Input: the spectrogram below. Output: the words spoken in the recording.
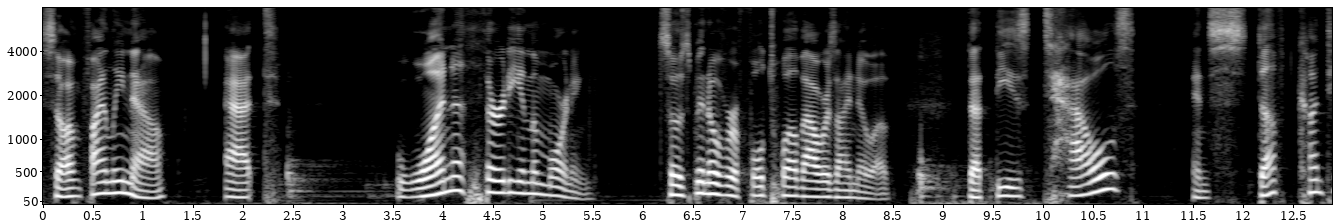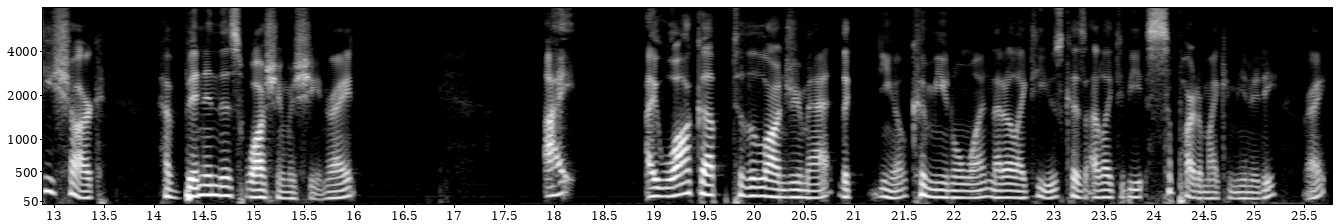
So I'm finally now at 1.30 in the morning. So it's been over a full 12 hours I know of that these towels and stuffed cunty shark have been in this washing machine, right? I I walk up to the laundromat, the you know communal one that I like to use because I like to be a part of my community, right?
